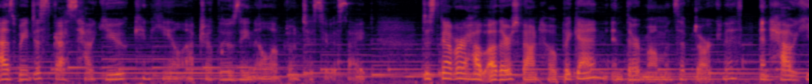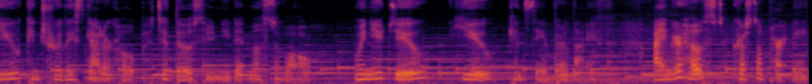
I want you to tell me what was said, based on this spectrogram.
as we discuss how you can heal after losing a loved one to suicide. Discover how others found hope again in their moments of darkness and how you can truly scatter hope to those who need it most of all. When you do, you can save their life. I'm your host, Crystal Partney.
